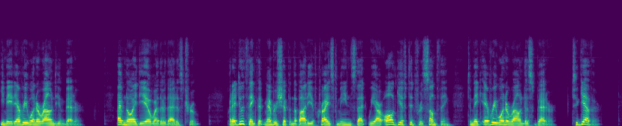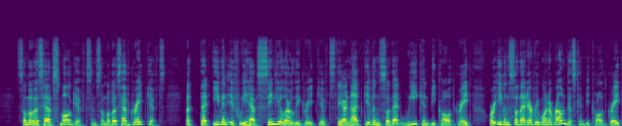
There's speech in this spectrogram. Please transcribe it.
he made everyone around him better. I have no idea whether that is true. But I do think that membership in the body of Christ means that we are all gifted for something to make everyone around us better, together. Some of us have small gifts and some of us have great gifts, but that even if we have singularly great gifts, they are not given so that we can be called great, or even so that everyone around us can be called great,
